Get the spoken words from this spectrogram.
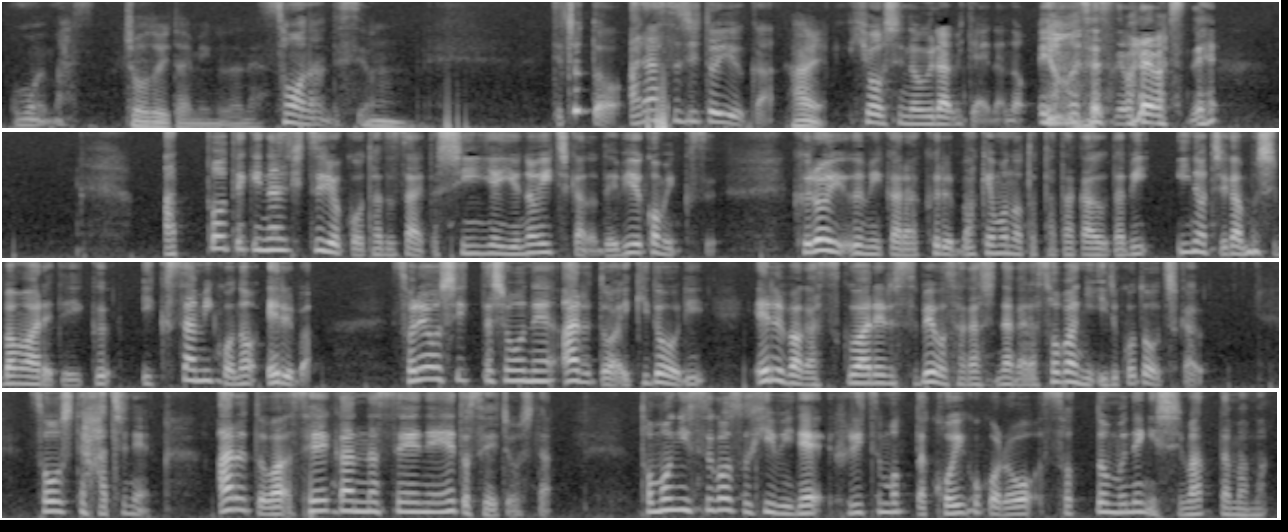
思います。ちょうどいいタイミングだね。そうなんですよ、うん。じゃあちょっとあらすじというかはい。表紙の裏みたいなの読まさせてもらいますね。圧倒的な出力を携えた新鋭湯の一花のデビューコミックス黒い海から来る化け物と戦うたび命が蝕まれていく戦巫女のエルバ。それを知った少年アルトは憤りエルバが救われる術を探しながらそばにいることを誓う。そうして8年アルトは精悍な青年へと成長した。共に過ごす日々で降り積もった恋心をそっと胸にしまったまま。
